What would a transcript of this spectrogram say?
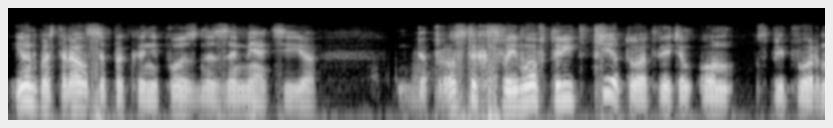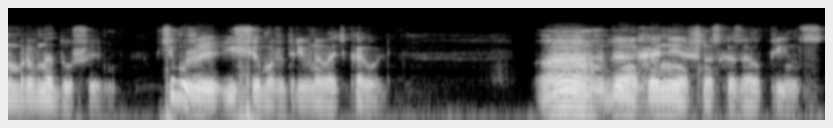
и он постарался, пока не поздно, замять ее. "Да просто к своему авторитету", ответил он с притворным равнодушием. Чему же еще может ревновать король? А, да, конечно, сказал принц.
